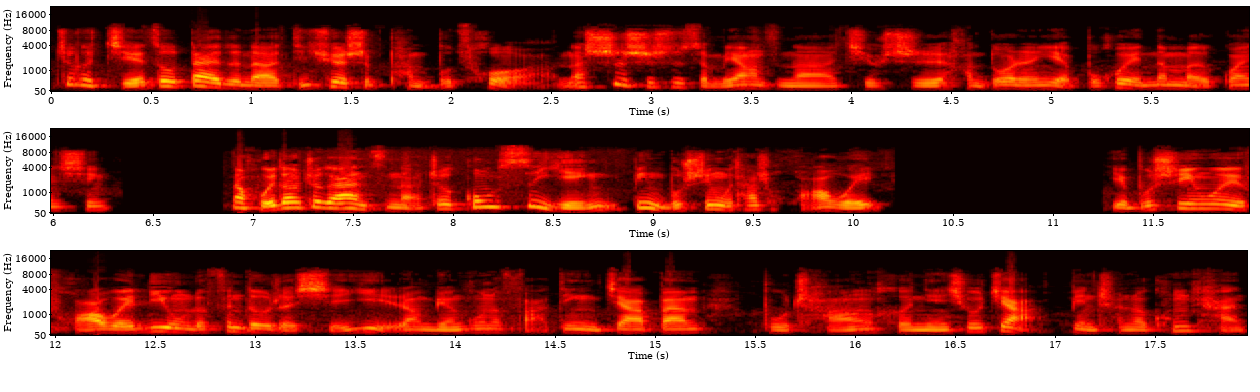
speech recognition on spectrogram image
这个节奏带的呢，的确是很不错啊。那事实是怎么样子呢？其实很多人也不会那么关心。那回到这个案子呢，这个公司赢，并不是因为它是华为，也不是因为华为利用了奋斗者协议，让员工的法定加班补偿和年休假变成了空谈。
